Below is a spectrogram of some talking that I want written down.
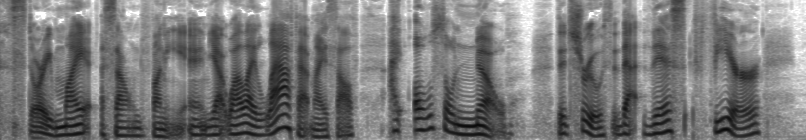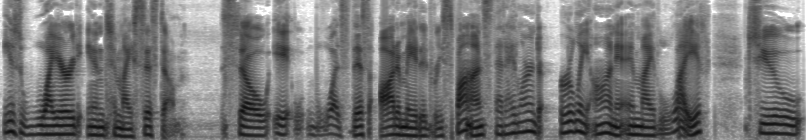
story might sound funny, and yet while I laugh at myself, I also know the truth that this fear is wired into my system. So it was this automated response that I learned early on in my life to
